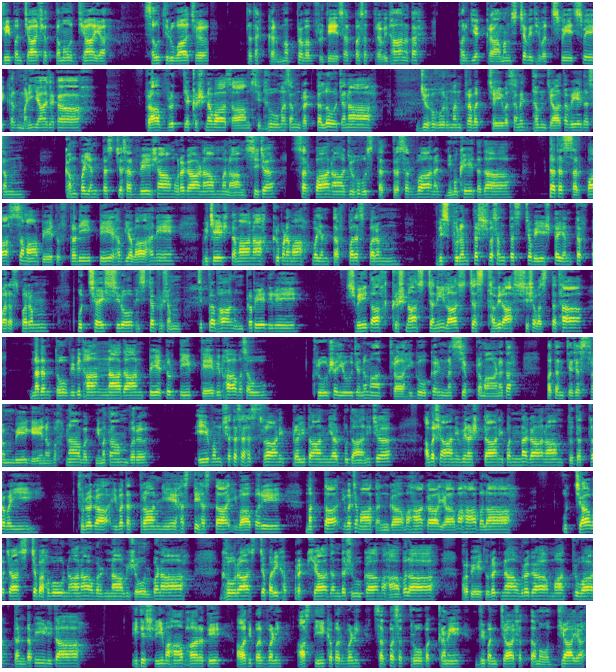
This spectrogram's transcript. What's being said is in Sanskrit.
द्विपञ्चाशत्तमोऽध्याय. सौतिरुवाच। ततः कर्म प्रववृते सर्पसत्रविधानतः पर्यक्रामंश्च विधिवत् स्वे स्वे कर्मणि याजकाः। प्रावृत्य कृष्णवासांसि धूमसंरक्तलोचनाः जुहुवुर्मन्त्रवच्चैव समिद्धम् जातवेदसम्। कम्पयन्तश्च सर्वेषामुरगाणाम् मनांसि च सर्पानाजुहुवुस्तत्र सर्वानग्निमुखे तदा। ततः सर्पाः समापेतुः प्रदीप्ते हव्यवाहने विचेष्टमानाः कृपणमाह्वयन्तः परस्परम् विस्फुरन्तः श्वसन्तश्च वेष्टयन्तः परस्परम् पुच्छैः शिरोभिश्च भृशम् चित्रभानुम् प्रपेदिरे। श्वेताः कृष्णाश्च नीलाश्च स्थविराः शिशवस्तथा। नदन्तो विविधान्नादान् पेतुर्दीप्ते विभावसौ। क्रोशयोजनमात्रा हि गोकर्णस्य प्रमाणतः पतन्त्यजस्रम् वेगेन वह्नावग्निमताम् वर एवम् शतसहस्राणि प्रयुतान्यर्बुदानि च अवशानि विनष्टानि पन्नगानाम् तु तत्र वै तुरगा इव तत्रान्ये हस्तिहस्ता इवापरे, मत्ता इव च मातङ्गा महाकाया महाबलाः। उच्चावचाश्च बहवो नानावर्णा विशोल्बणाः घोराश्च परिह प्रख्या दन्दशूका महाबलाः प्रपेतुरग्नावृगा मातृवाग्दण्डपीडिताः इति श्रीमहाभारते आदिपर्वणि, आस्तीकपर्वणि सर्पसत्रोपक्रमे द्विपञ्चाशत्तमोऽध्यायः।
